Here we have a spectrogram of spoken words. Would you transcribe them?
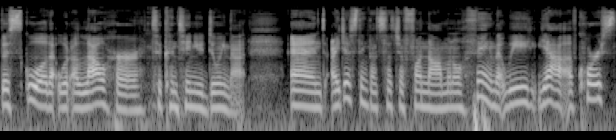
the school that would allow her to continue doing that. And I just think that's such a phenomenal thing that we, yeah, of course,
